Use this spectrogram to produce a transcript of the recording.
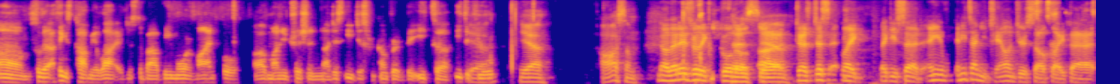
Um, so that I think it's taught me a lot. It's just about being more mindful of my nutrition, not just eat just for comfort, but eat to eat to Yeah. fuel. yeah. Awesome. No, that is really cool That though. is, Uh, just just like like you said, any anytime you challenge yourself like that,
